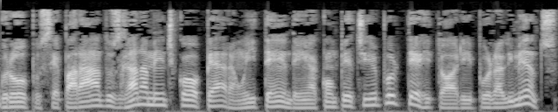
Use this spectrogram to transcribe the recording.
Grupos separados raramente cooperam e tendem a competir por território e por alimentos.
